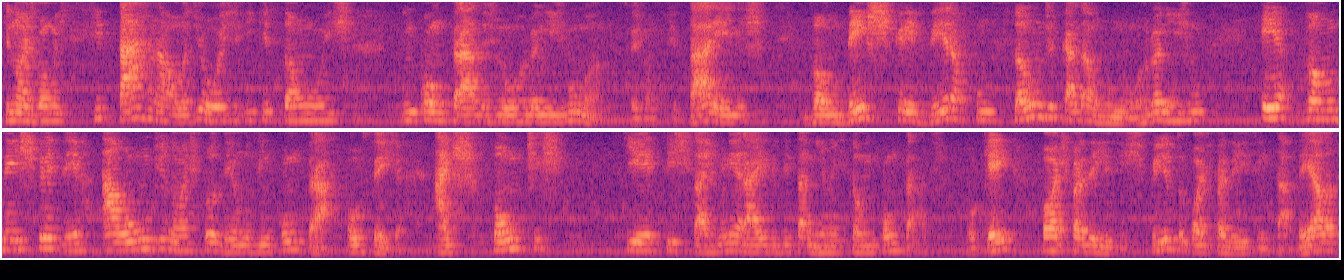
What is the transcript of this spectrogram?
Que nós vamos citar na aula de hoje e que são os encontrados no organismo humano. Vocês vão citar eles, vão descrever a função de cada um no organismo e vão descrever aonde nós podemos encontrar, ou seja, as fontes que esses sais minerais e vitaminas são encontrados, ok? Pode fazer isso escrito, pode fazer isso em tabela,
